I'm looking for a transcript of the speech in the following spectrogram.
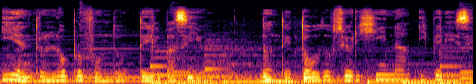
y entro en lo profundo del vacío, donde todo se origina y perece.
